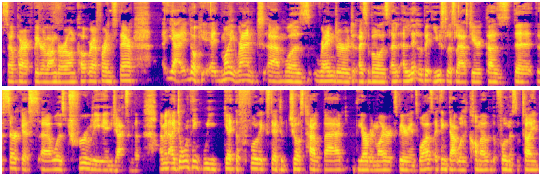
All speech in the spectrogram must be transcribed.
South Park, bigger, longer, uncut reference there yeah, look, my rant um, was rendered, I suppose, a, a, little bit useless last year because the the circus uh, was truly in Jacksonville. I mean, I don't think we get the full extent of just how bad the Urban Meyer experience was. I think that will come out in the fullness of time.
